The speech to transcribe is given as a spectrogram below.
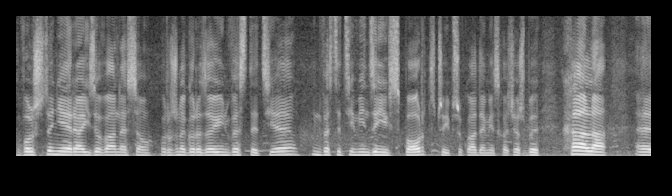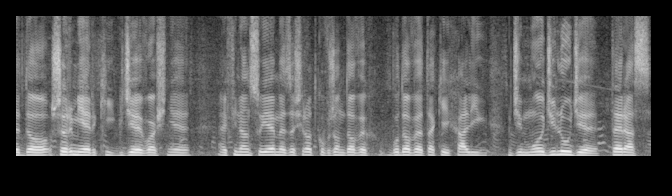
w Olsztynie realizowane są różnego rodzaju inwestycje, inwestycje między innymi w sport, czyli przykładem jest chociażby hala do szermierki, gdzie właśnie finansujemy ze środków rządowych budowę takiej hali, gdzie młodzi ludzie teraz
